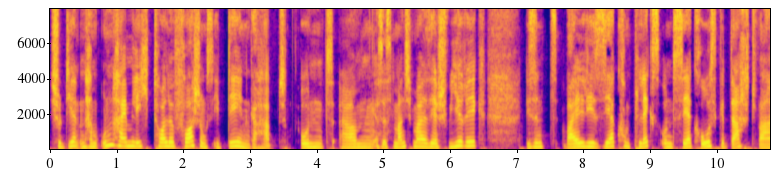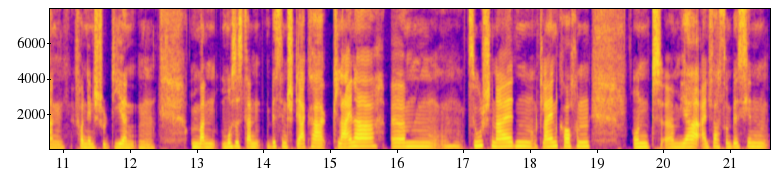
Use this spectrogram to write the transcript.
die Studierenden haben unheimlich tolle Forschungsideen gehabt und ähm, es ist manchmal sehr schwierig. Die sind, weil die sehr komplex und sehr groß gedacht waren von den Studierenden. Und man muss es dann ein bisschen stärker kleiner ähm, zuschneiden und klein kochen und ähm, ja, einfach so ein bisschen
